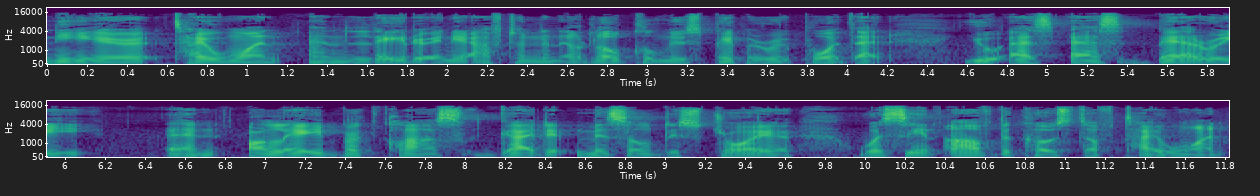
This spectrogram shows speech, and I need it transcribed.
near Taiwan, and later in the afternoon, a local newspaper reported that USS Barry, an Arleigh class guided missile destroyer, was seen off the coast of Taiwan.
